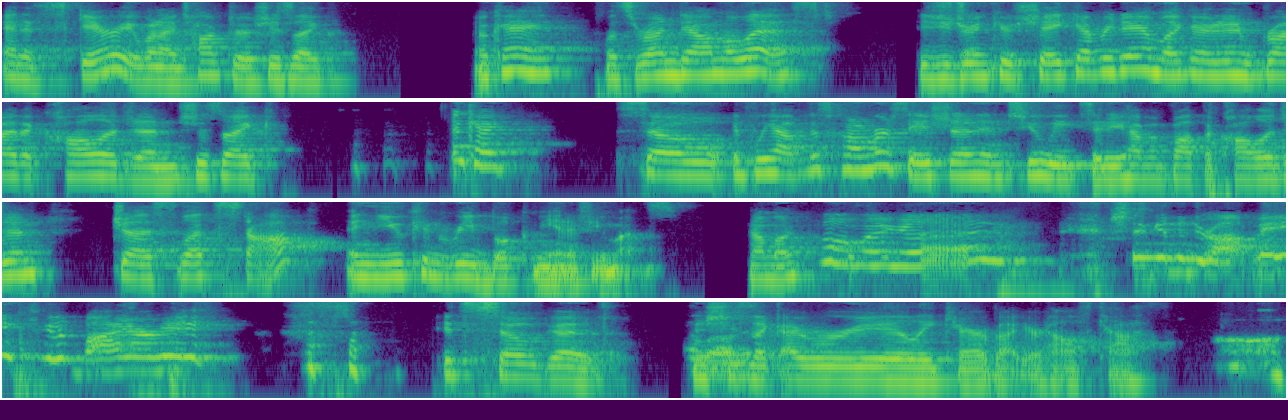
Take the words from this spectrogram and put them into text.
And it's scary when I talk to her. She's like, okay, let's run down the list. Did you drink your shake every day? I'm like, I didn't buy the collagen. She's like, okay. So if we have this conversation in two weeks and you haven't bought the collagen, just let's stop and you can rebook me in a few months. And I'm like, oh my God, she's going to drop me. She's going to fire me. it's so good. And she's it. like, I really care about your health, Cath. Aww.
